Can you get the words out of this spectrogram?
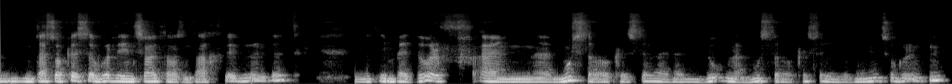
das Orchester wurde in 2008 gegründet mit dem Bedurf, ein äh, Musterorchester, ein Jugendmusterorchester in Rumänien zu gründen.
